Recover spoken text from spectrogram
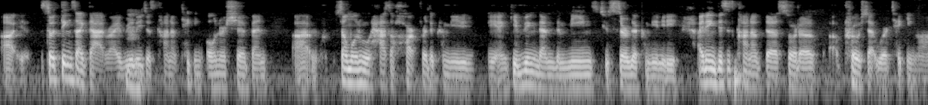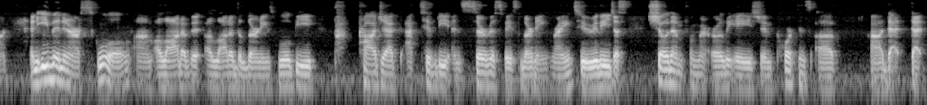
Uh, so things like that, right? Really mm. just kind of taking ownership and uh, someone who has a heart for the community and giving them the means to serve their community. I think this is kind of the sort of approach that we're taking on. And even in our school, um, a lot of it, a lot of the learnings will be project, activity, and service-based learning, right? To really just show them from an early age the importance of uh, that that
